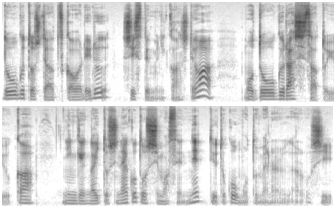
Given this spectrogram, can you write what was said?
道具として扱われるシステムに関してはもう道具らしさというか人間が意図しないことをしませんねっていうとこを求められるだろうし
